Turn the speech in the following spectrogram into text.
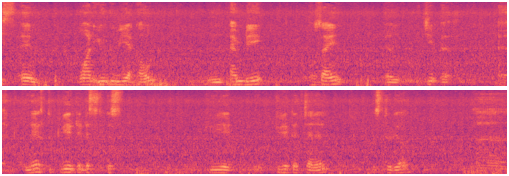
creates a, one UTB account, MD Hussain, and next create a, create, create a channel, studio, uh,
